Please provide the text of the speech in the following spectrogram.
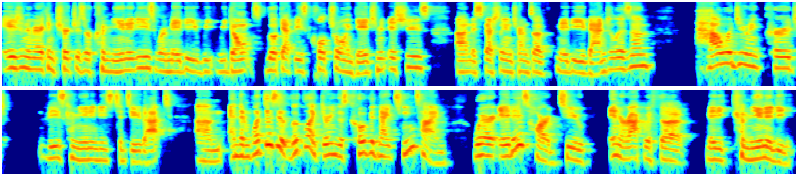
Asian American churches or communities where maybe we, we don't look at these cultural engagement issues, um, especially in terms of maybe evangelism. How would you encourage these communities to do that? Um, and then what does it look like during this COVID 19 time where it is hard to interact with the maybe community,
